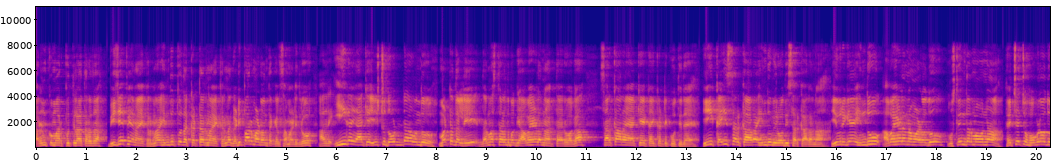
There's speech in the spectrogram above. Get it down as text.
ಅರುಣ್ ಕುಮಾರ್ ಪುತ್ಲಾ ತರದ ಬಿಜೆಪಿಯ ನಾಯಕರನ್ನ, ಹಿಂದುತ್ವದ ಕಟ್ಟರ್ ನಾಯಕರನ್ನ ಗಡಿಪಾರು ಮಾಡುವಂತ ಕೆಲಸ ಮಾಡಿದ್ರು. ಆದ್ರೆ ಈಗ ಯಾಕೆ ಇಷ್ಟು ದೊಡ್ಡ ಒಂದು ಮಟ್ಟದಲ್ಲಿ ಧರ್ಮಸ್ಥಳದ ಬಗ್ಗೆ ಅವಹೇಳನ ಆಗ್ತಾ ಇರುವಾಗ ಸರ್ಕಾರ ಯಾಕೆ ಕೈಕಟ್ಟಿ ಕೂತಿದೆ? ಈ ಕೈ ಸರ್ಕಾರ ಹಿಂದೂ ವಿರೋಧಿ ಸರ್ಕಾರನ. ಇವರಿಗೆ ಹಿಂದೂ ಅವಹೇಳನ ಮಾಡೋದು, ಮುಸ್ಲಿಂ ಧರ್ಮವನ್ನ ಹೆಚ್ಚೆಚ್ಚು ಹೊಗಳೋದು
